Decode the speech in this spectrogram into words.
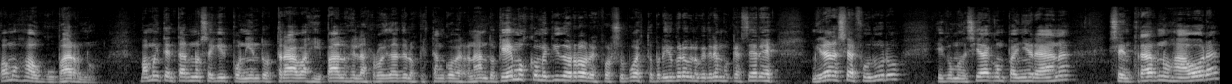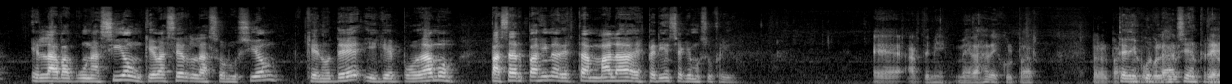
Vamos a ocuparnos. Vamos a intentar no seguir poniendo trabas y palos en las ruedas de los que están gobernando, que hemos cometido errores, por supuesto, pero yo creo que lo que tenemos que hacer es mirar hacia el futuro y, como decía la compañera Ana, centrarnos ahora en la vacunación, que va a ser la solución que nos dé y que podamos pasar página de esta mala experiencia que hemos sufrido. Eh, Artemí, me vas a disculpar, pero el Partido Popular, siempre,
